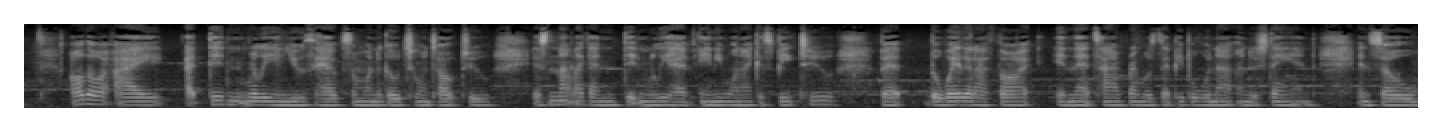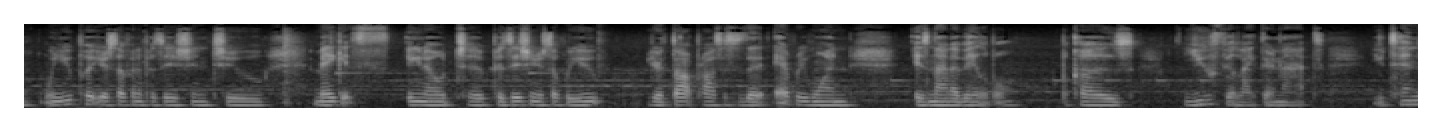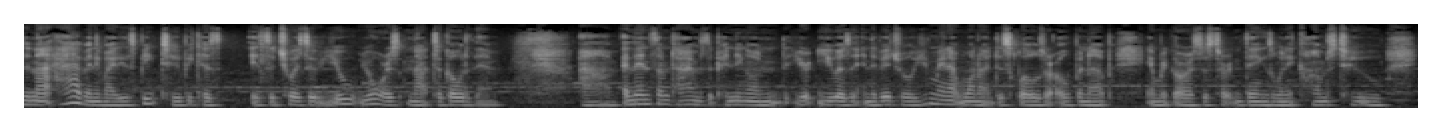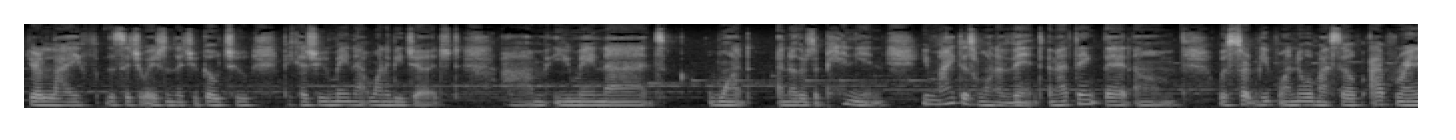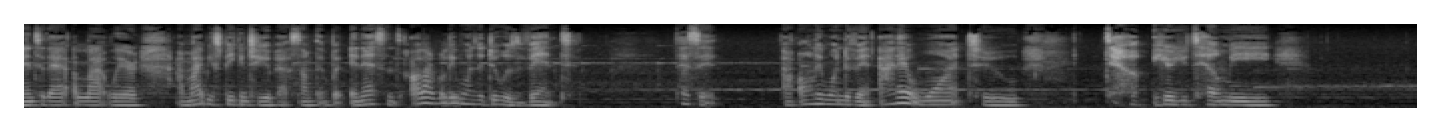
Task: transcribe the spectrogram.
although I I didn't really in youth have someone to go to and talk to, it's not like I didn't really have anyone I could speak to, but the way that I thought in that time frame was that people would not understand. And so when you put yourself in a position to make it, you know, to position yourself where you your thought process is that everyone is not available because you feel like they're not. You tend to not have anybody to speak to because it's a choice of you yours not to go to them. Um, and then sometimes, depending on your, you as an individual, you may not want to disclose or open up in regards to certain things when it comes to your life, the situations that you go to, because you may not want to be judged. Um, you may not want another's opinion. You might just want to vent. And I think that um, with certain people, I know with myself, I've ran into that a lot where I might be speaking to you about something, but in essence, all I really wanted to do was vent. That's it. I only wanted to vent. I didn't want to tell, hear you tell me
